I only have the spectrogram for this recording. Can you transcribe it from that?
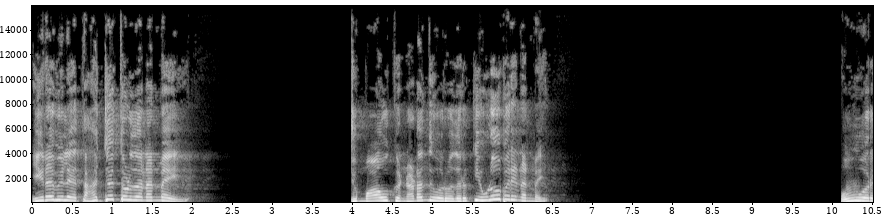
இரவிலே தகஜ தொழுத நன்மை ஜும்மாவுக்கு நடந்து வருவதற்கு இவ்வளவு பெரிய நன்மை. ஒவ்வொரு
